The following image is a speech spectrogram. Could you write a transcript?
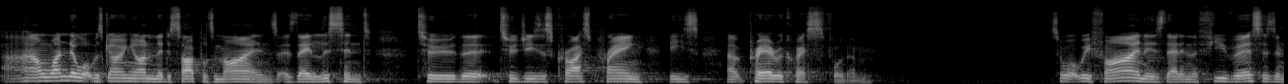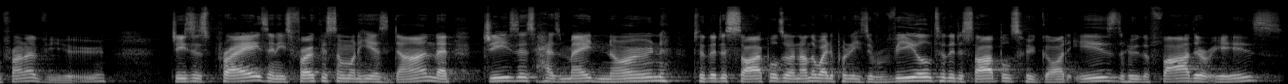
I wonder what was going on in the disciples' minds as they listened to, the, to Jesus Christ praying these uh, prayer requests for them. So, what we find is that in the few verses in front of you, Jesus prays and he's focused on what he has done, that Jesus has made known to the disciples, or another way to put it, he's revealed to the disciples who God is, who the Father is.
